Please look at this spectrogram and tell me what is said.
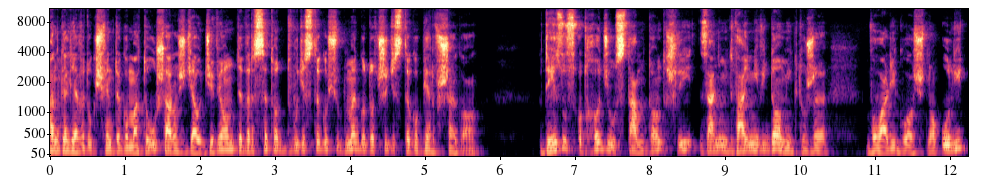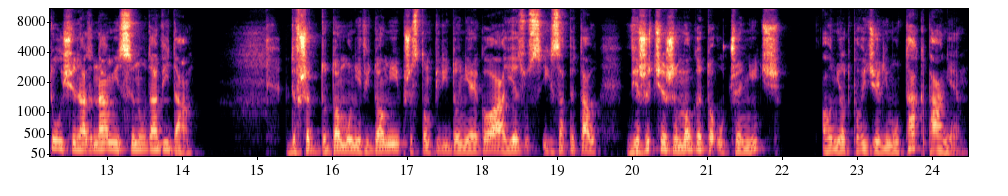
Ewangelia według świętego Mateusza, rozdział 9, wersety od 27 do 31. Gdy Jezus odchodził stamtąd, szli za nim dwaj niewidomi, którzy wołali głośno: Ulituj się nad nami, synu Dawida. Gdy wszedł do domu niewidomi, przystąpili do niego, a Jezus ich zapytał: Wierzycie, że mogę to uczynić? A oni odpowiedzieli mu: Tak, panie.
